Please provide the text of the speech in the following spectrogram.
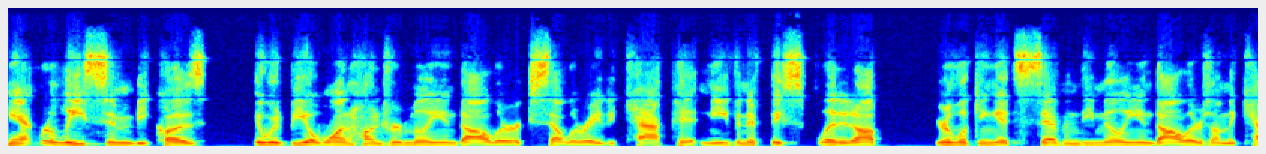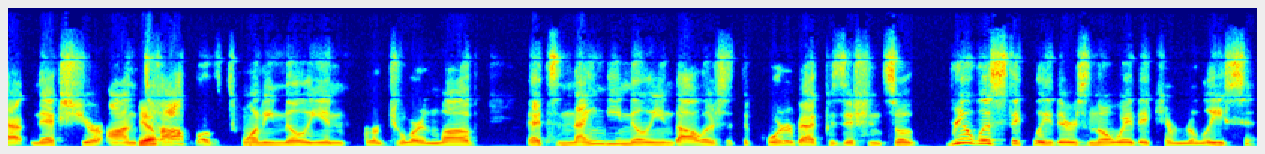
can't release him because it would be a $100 million accelerated cap hit. And even if they split it up, you're looking at $70 million on the cap next year on yep. top of 20 million for Jordan Love. That's $90 million at the quarterback position. So realistically, there's no way they can release him.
